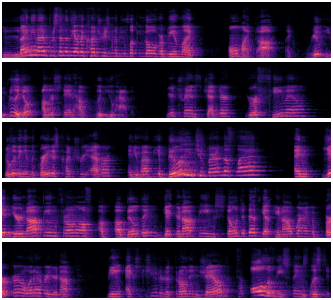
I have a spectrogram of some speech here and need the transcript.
99% of the other countries is going to be looking over, being like, "Oh my god, like really, you really don't understand how good you have it. You're transgender. You're a female. You're living in the greatest country ever, and you have the ability to burn the flag." and yet you're not being thrown off a, a, building, yet you're not being stoned to death, yet you're not wearing a burqa or whatever, you're not being executed or thrown in jail for all of these things listed.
